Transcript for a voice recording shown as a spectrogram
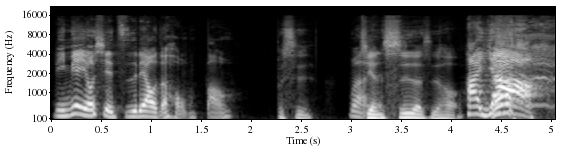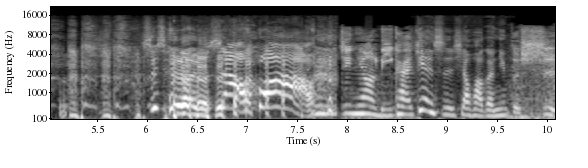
里面有写资料的红包？不是。捡尸的时候，哎呀，是些冷笑话。今天要离开电视笑话跟你的事。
